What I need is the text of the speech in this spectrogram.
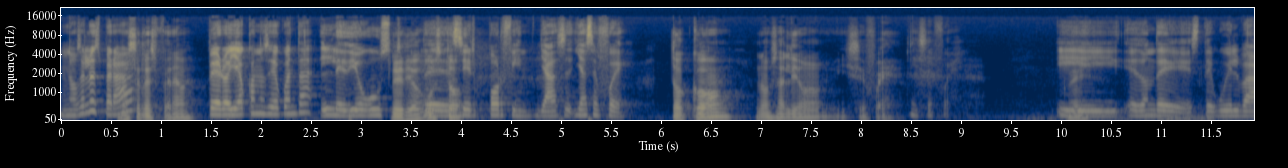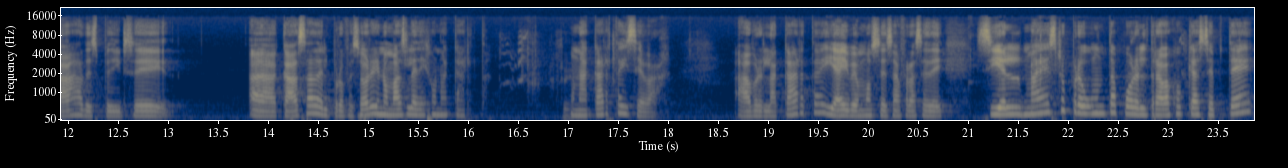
No se lo esperaba. no se lo esperaba. Pero ya cuando se dio cuenta, le dio gusto. Le dio De gusto. decir, por fin, ya se, ya se fue. Tocó, no salió y se fue. Y se fue. Y es donde este Will va a despedirse a casa del profesor y nomás le deja una carta. una carta y se va. Abre la carta y ahí vemos esa frase de, si el maestro pregunta por el trabajo que acepté,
